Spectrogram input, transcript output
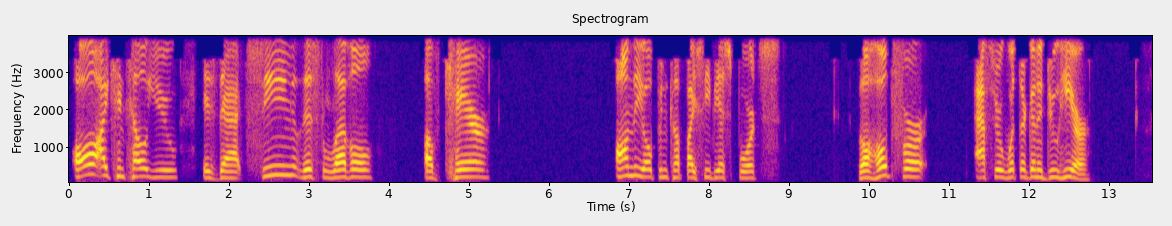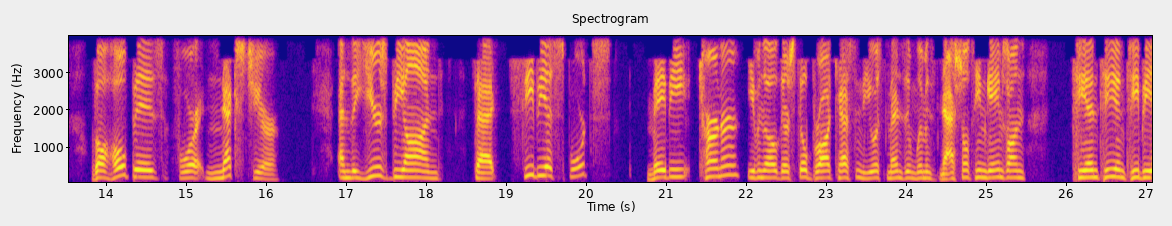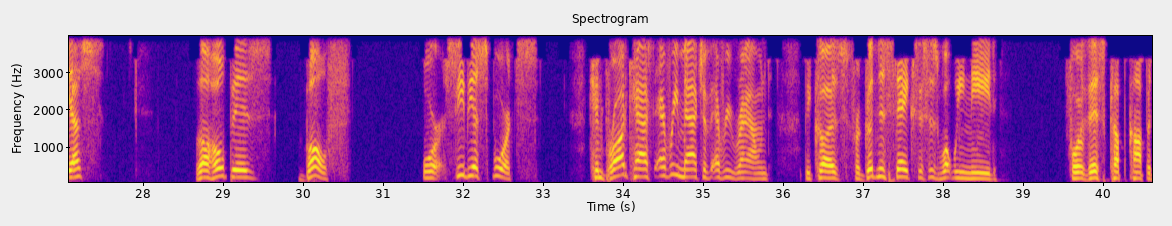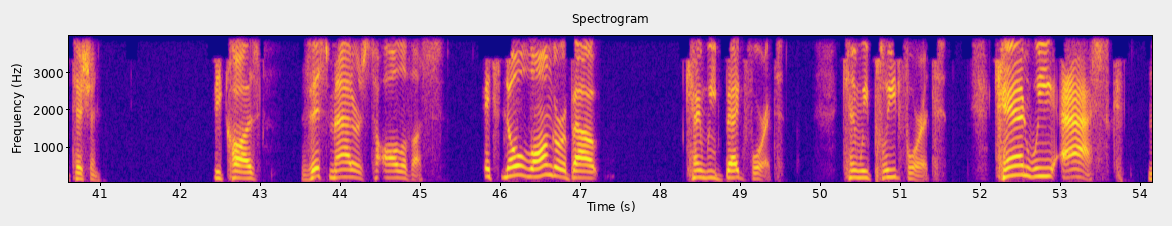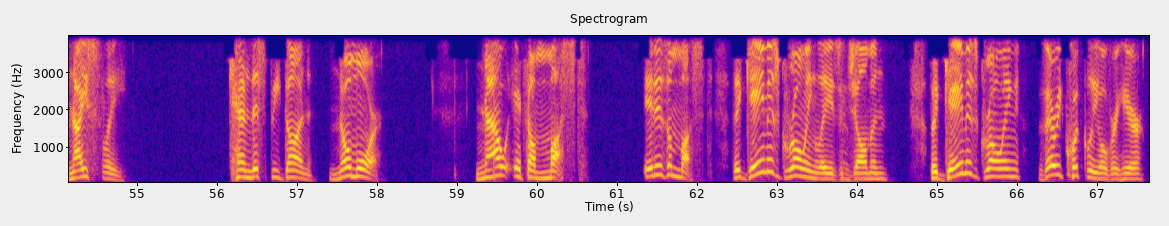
All I can tell you is that seeing this level of care on the Open Cup by CBS Sports, the hope for after what they're going to do here, the hope is for next year and the years beyond that CBS Sports, maybe Turner, even though they're still broadcasting the U.S. men's and women's national team games on TNT and TBS, the hope is both or CBS Sports can broadcast every match of every round because, for goodness sakes, this is what we need for this cup competition. Because this matters to all of us. It's no longer about can we beg for it? Can we plead for it? Can we ask nicely? Can this be done? No more. Now it's a must. It is a must. The game is growing, ladies and gentlemen. The game is growing very quickly over here.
